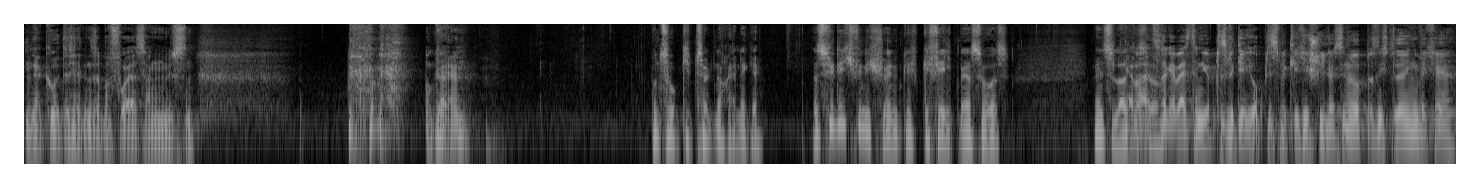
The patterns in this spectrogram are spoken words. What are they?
Na gut, das hätten sie aber vorher sagen müssen. Okay. Und so gibt es halt noch einige. Das finde ich, finde ich schön, ge- gefällt mir sowas. Wenn so Leute Ja, aber so, heutzutage weiß ich nicht, ob das wirklich, ob das wirkliche Schilder sind oder ob das nicht wieder irgendwelche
